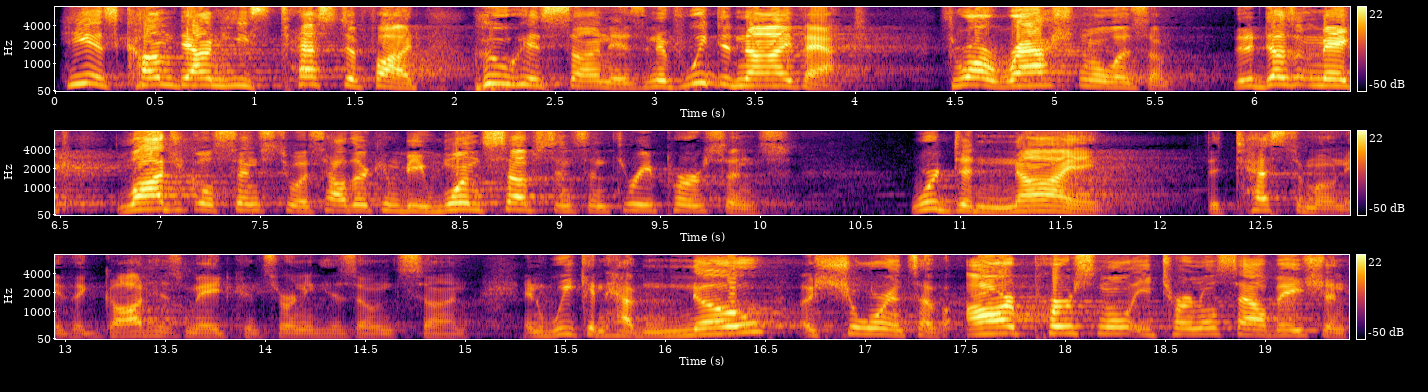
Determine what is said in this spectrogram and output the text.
He has come down, he's testified who his son is. And if we deny that through our rationalism, that it doesn't make logical sense to us how there can be one substance and three persons, we're denying the testimony that God has made concerning his own son. And we can have no assurance of our personal eternal salvation,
